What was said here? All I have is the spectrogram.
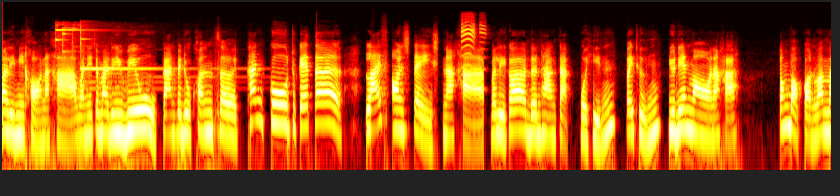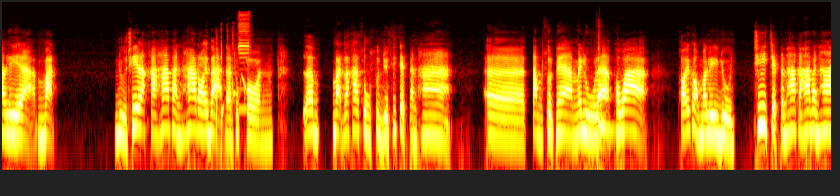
มารีมีของนะคะ วันนี้จะมารีวิว การไปดูคอนเสิร์ตขั้นกู Together Live on Stage นะคะมารีก็เดินทางจากหัวหินไปถึง Union Mall นะคะ ต้องบอกก่อนว่ามารีอะบัตรอยู่ที่ราคา 5,500 บาทนะทุกคน แล้วบัตรราคาสูงสุดอยู่ที่ 7,500เอ่อต่ำสุดเนี่ยไม่รู้แล้ว เพราะว่าพอยต์ของมารีอยู่ที่เจ็ดพันห้ากับห้าพันห้า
